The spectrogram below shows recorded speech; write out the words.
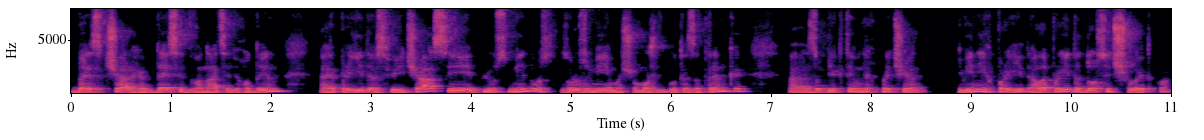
без черги в 10-12 годин е, приїде в свій час, і плюс-мінус зрозуміємо, що можуть бути затримки е, з об'єктивних причин. Він їх проїде, але проїде досить швидко.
